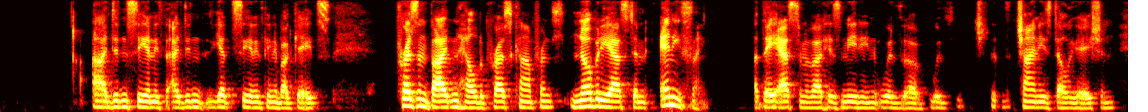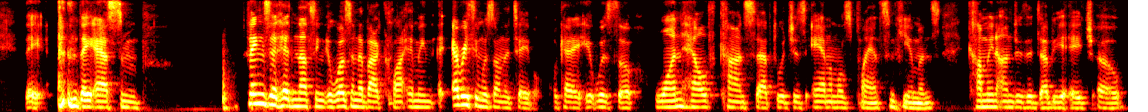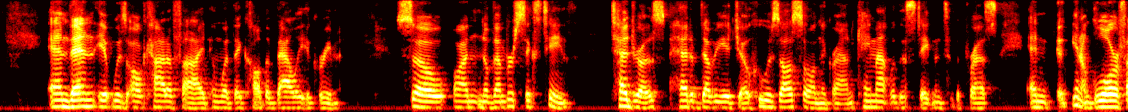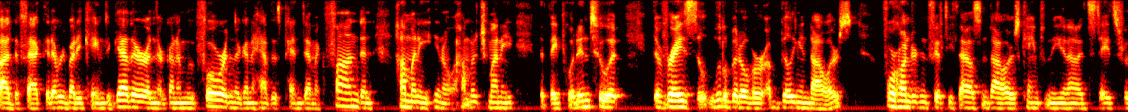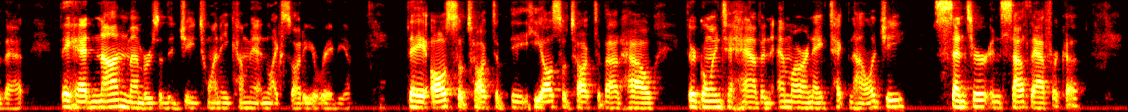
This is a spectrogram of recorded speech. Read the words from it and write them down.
I didn't see anything. I didn't yet see anything about Gates. President Biden held a press conference. Nobody asked him anything they asked him about his meeting with uh, with the Chinese delegation. They they asked him things that had nothing. It wasn't about. I mean, everything was on the table. Okay, it was the One Health concept, which is animals, plants, and humans coming under the WHO, and then it was all codified in what they call the Bali Agreement. So on November sixteenth, Tedros, head of WHO, who was also on the ground, came out with a statement to the press and you know glorified the fact that everybody came together and they're going to move forward and they're going to have this pandemic fund and how many you know how much money that they put into it. They've raised a little bit over a billion dollars $450,000 came from the United States for that. They had non members of the G20 come in, like Saudi Arabia. They also talked, he also talked about how they're going to have an mRNA technology center in South Africa.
